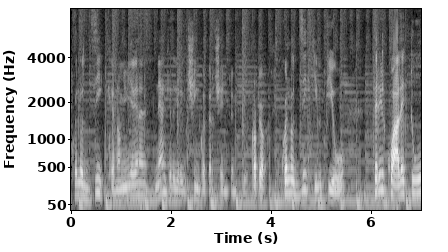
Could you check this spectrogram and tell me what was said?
quello zic, non mi viene neanche da dire il 5% in più, proprio quello zic in più per il quale tu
